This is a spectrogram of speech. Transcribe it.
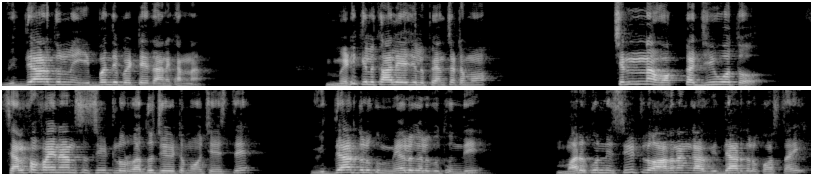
విద్యార్థులను ఇబ్బంది పెట్టేదానికన్నా మెడికల్ కాలేజీలు పెంచటమో చిన్న ఒక్క జీవోతో సెల్ఫ్ ఫైనాన్స్ సీట్లు రద్దు చేయటమో చేస్తే విద్యార్థులకు మేలు కలుగుతుంది. మరికొన్ని సీట్లు అదనంగా విద్యార్థులకు వస్తాయి.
